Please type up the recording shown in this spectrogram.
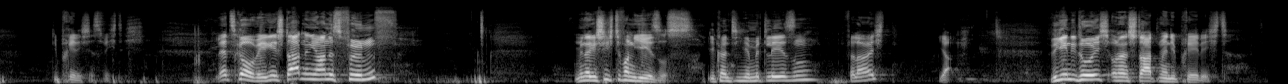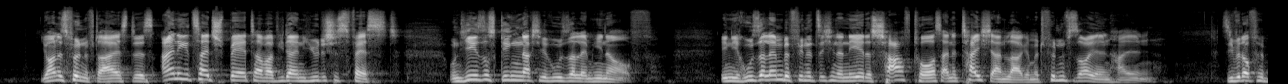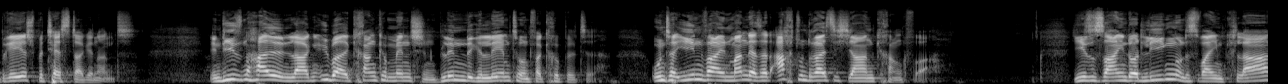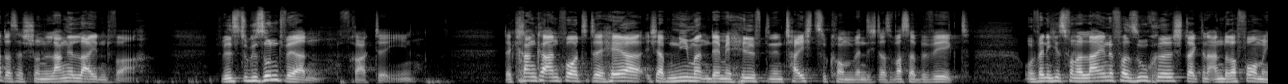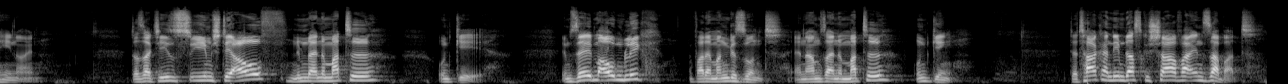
die Predigt ist wichtig. Let's go, wir starten in Johannes 5 mit einer Geschichte von Jesus. Ihr könnt die hier mitlesen, vielleicht? Ja. Wir gehen die durch und dann starten wir in die Predigt. Johannes 5, da heißt es, einige Zeit später war wieder ein jüdisches Fest und Jesus ging nach Jerusalem hinauf. In Jerusalem befindet sich in der Nähe des Schaftors eine Teichanlage mit fünf Säulenhallen. Sie wird auf Hebräisch Bethesda genannt. In diesen Hallen lagen überall kranke Menschen, Blinde, Gelähmte und Verkrüppelte. Unter ihnen war ein Mann, der seit 38 Jahren krank war. Jesus sah ihn dort liegen und es war ihm klar, dass er schon lange leidend war. Willst du gesund werden? fragte er ihn. Der Kranke antwortete, Herr, ich habe niemanden, der mir hilft, in den Teich zu kommen, wenn sich das Wasser bewegt. Und wenn ich es von alleine versuche, steigt ein anderer vor mir hinein. Da sagt Jesus zu ihm, steh auf, nimm deine Matte und geh. Im selben Augenblick war der Mann gesund. Er nahm seine Matte und ging. Der Tag, an dem das geschah, war ein Sabbat.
